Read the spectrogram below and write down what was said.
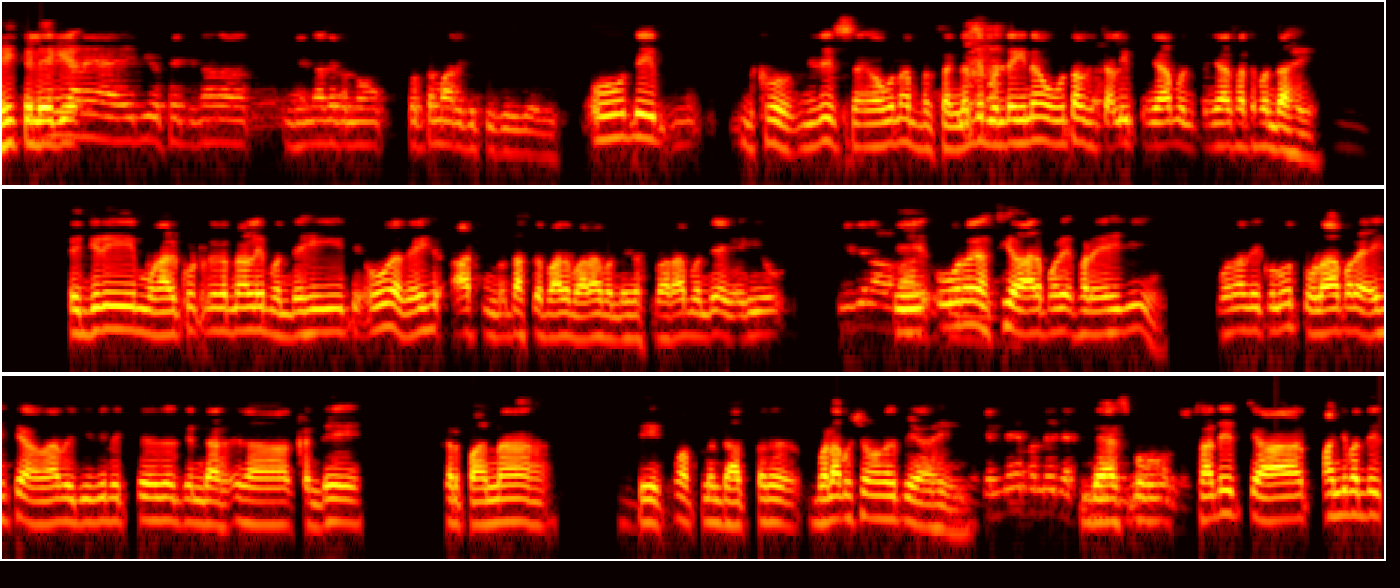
ਅਸੀਂ ਚਲੇ ਗਏ। ਜਾਣੇ ਆਏ ਵੀ ਉੱਥੇ ਜਿਨ੍ਹਾਂ ਦਾ ਜਿਨ੍ਹਾਂ ਦੇ ਵੱਲੋਂ ਕੁੱਟਮਾਰ ਕੀਤੀ ਗਈ ਹੈ ਜੀ। ਉਹ ਤੇ ਦੇਖੋ ਜਿਹੜੇ ਸ- ਉਹ ਨਾ ਸੰਗਤ ਦੇ ਬੰਦੇ ਸੀ ਨਾ ਉਹ ਤਾਂ 40 50 50 60 ਬੰਦਾ ਸੀ। ਤੇ ਜਿਹੜੇ ਮਾਰਕੁੱਟ ਕਰਨ ਵਾਲੇ ਬੰਦੇ ਸੀ ਤੇ ਉਹ ਹੈਗੇ ਸੀ 8 10 ਤੋਂ ਬਾਅਦ 12 ਬੰਦੇ 12 ਬੰਦੇ ਹੈਗੇ ਸੀ ਉਹ। ਨਾਲ ਤੇ ਉਹਨਾਂ ਦੇ ਹਥਿਆਰ ਫੜੇ ਫੜੇ ਸੀ ਜੀ। ਉਹਨਾਂ ਦੇ ਕੋਲੋਂ ਤੋਲਾ ਭਰਿਆ ਸੀ ਹਥਿਆਰਾਂ ਦਾ ਵੀ ਜਿਹਦੇ ਵਿੱਚ ਗੰਡਾ ਅਹ ਖੰਡੇ ਕਿਰਪਾਨਾਂ ਤੇ ਆਪਣਾ ਦਾਤਰ ਬੜਾ ਕੁਛ ਉਹਨਾਂ ਦੇ ਪਿਆ ਸੀ ਕਿੰਨੇ ਬੰਦੇ ਜ਼ਖਮੀ ਗੈਸ ਕੋ ਬੰਦੇ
